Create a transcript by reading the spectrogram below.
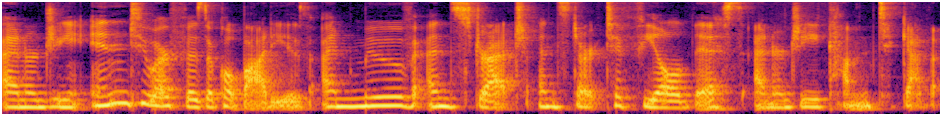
energy into our physical bodies and move and stretch and start to feel this energy come together.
